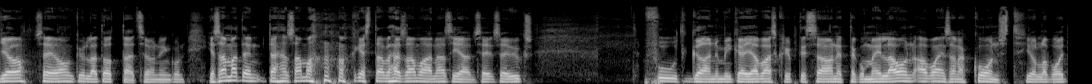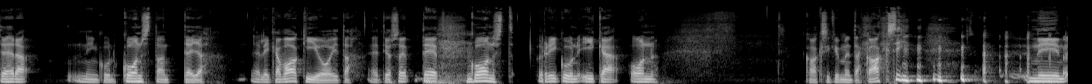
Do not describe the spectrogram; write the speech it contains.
Joo, se on kyllä totta, että se on niin kuin, ja samaten tähän sama, oikeastaan vähän samaan asiaan, se, se yksi food gun, mikä JavaScriptissa on, että kun meillä on avainsana const, jolla voi tehdä niin kuin konstantteja, eli vakioita, että jos teet const, rikun ikä on 22, niin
